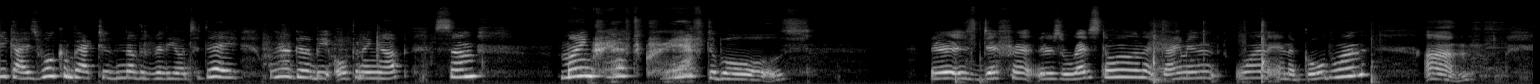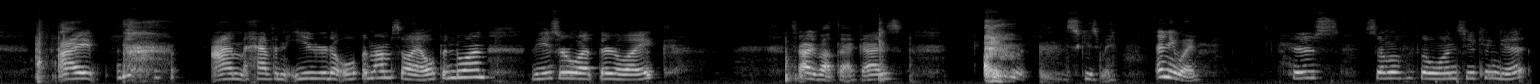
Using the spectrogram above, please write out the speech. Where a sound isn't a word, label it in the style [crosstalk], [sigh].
Hey guys, welcome back to another video. And today we are going to be opening up some Minecraft craftables. There is different, there's a redstone one, a diamond one, and a gold one. Um, I, [laughs] I'm having an eager to open them, so I opened one. These are what they're like. Sorry about that, guys. [coughs] Excuse me. Anyway, here's some of the ones you can get.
